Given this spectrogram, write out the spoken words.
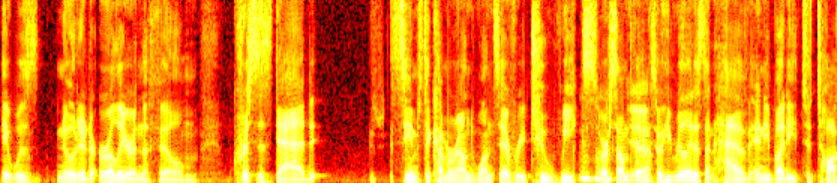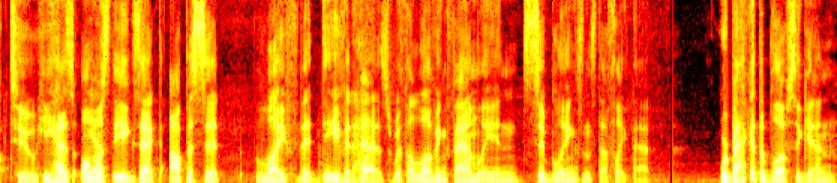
it was noted earlier in the film chris's dad seems to come around once every two weeks mm-hmm. or something Yeah. so he really doesn't have anybody to talk to. He has almost Yeah. the exact opposite life that David has with a loving family and siblings and stuff like that. We're back at the Bluffs again,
